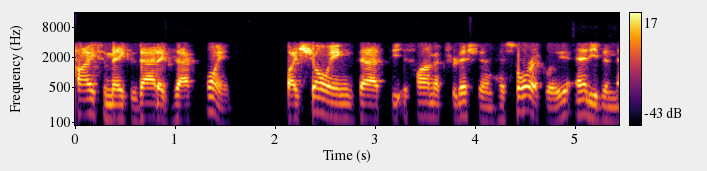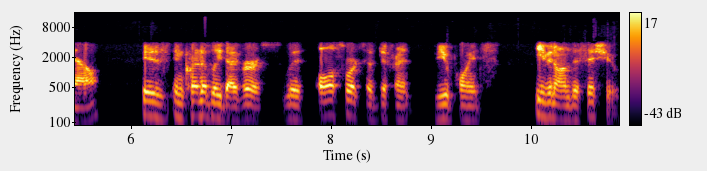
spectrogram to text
trying to make that exact point by showing that the Islamic tradition, historically and even now, is incredibly diverse with all sorts of different viewpoints, even on this issue.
